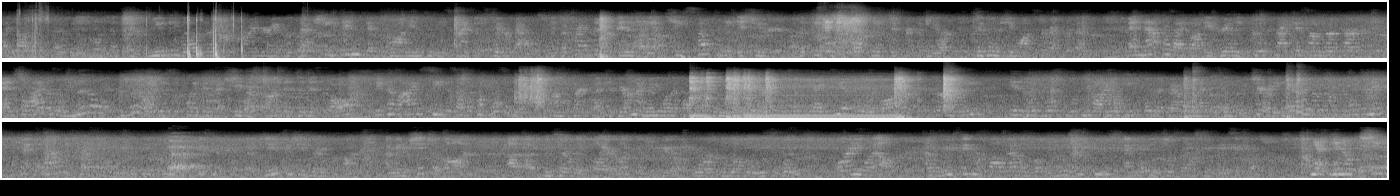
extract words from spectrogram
I thought was especially important that did really well during the primary was that she didn't get drawn into these kinds of Twitter battles with the president or anybody else. She stuck to the issues of the people of the fourteenth district of New York to whom she wants to represent. And that was, I thought, a really good practice on her part. And so I was a little, little disappointed that she responded to this at all, because I see this as a publicity on the of Venture Bureau, and I know you want to talk about the but the idea that is, was, was, was, you know, I know he pulled it back and that was going to be charity, is that really uncomfortable to me? Do you think she's ready for Congress? I mean, if she took on a, a conservative player like Ben Shapiro, or the local Lisa Boothe, or anyone else, I mean, we've seen her fall down on local news interviews, and they were just asking basic questions. Yeah, you know, she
